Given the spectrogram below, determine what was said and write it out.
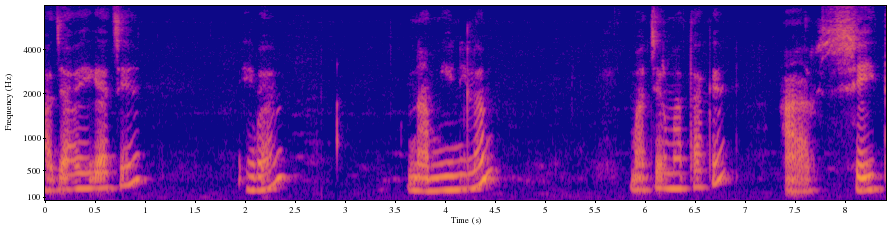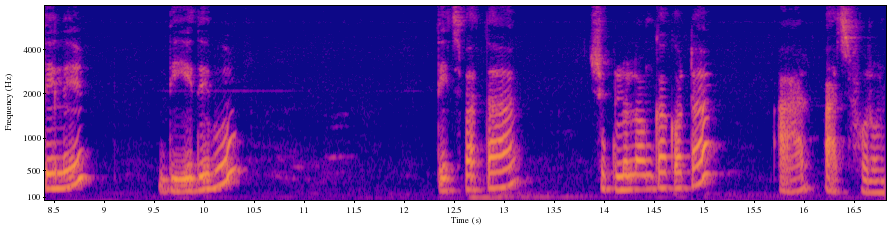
ভাজা হয়ে গেছে। এবার নামিয়ে নিলাম মাছের মাথাকে। আর সেই তেলে দিয়ে দেব তেজপাতা, শুকনো লঙ্কা কটা আর পাঁচফোড়ন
